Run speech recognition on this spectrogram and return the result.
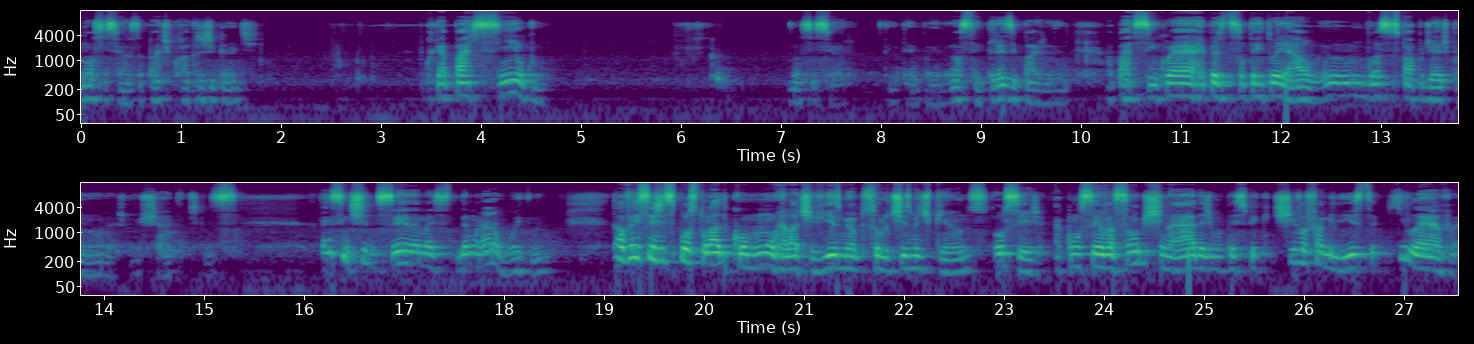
Nossa senhora, essa parte 4 é gigante. Porque a parte 5. Nossa senhora, tem tempo ainda. Nossa, tem 13 páginas ainda. A parte 5 é a representação territorial. Eu, eu não gosto desses papos de Édipo, não, velho. Acho meio chato. Acho que eles... Tem sentido de ser, né? Mas demoraram muito, né? Talvez seja esse postulado comum o relativismo e o absolutismo de pianos, ou seja, a conservação obstinada de uma perspectiva familista que leva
